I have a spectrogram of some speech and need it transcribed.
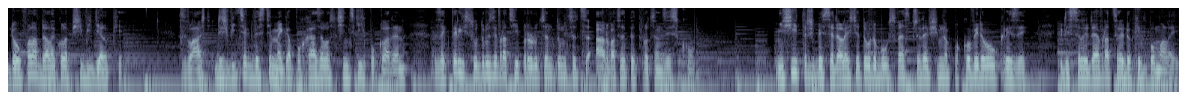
doufala v daleko lepší výdělky. Zvlášť, když více jak 200 mega pocházelo z čínských pokladen, ze kterých soudruzi vrací producentům cca 25% zisku. Nižší tržby se daly ještě tou dobou svést především na pokovidovou krizi, kdy se lidé vraceli do kin pomalej.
